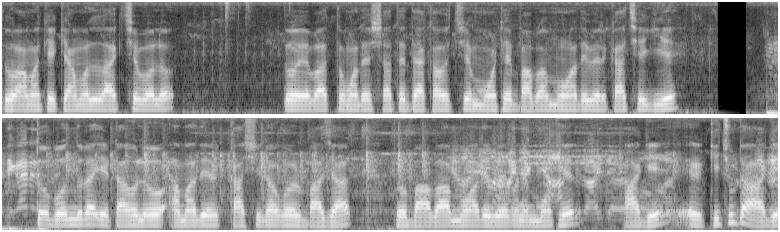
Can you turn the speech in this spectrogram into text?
তো আমাকে কেমন লাগছে বলো? তো এবার তোমাদের সাথে দেখা হচ্ছে মঠে বাবা মহাদেবের কাছে গিয়ে। তো বন্ধুরা, এটা হলো আমাদের কাশীনগর বাজার। তো বাবা মহাদেবের মানে মঠের আগে কিছুটা আগে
